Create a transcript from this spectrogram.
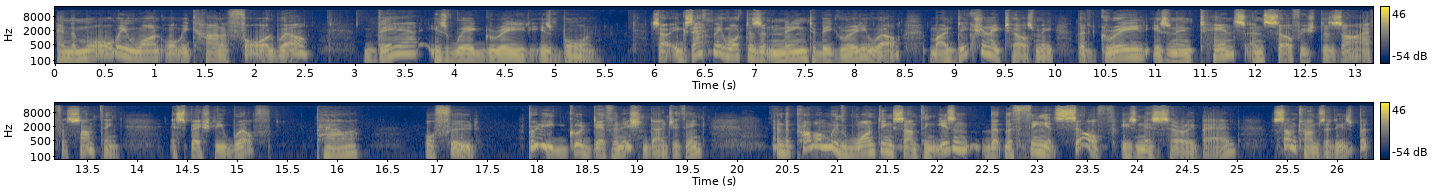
And the more we want what we can't afford, well, there is where greed is born. So, exactly what does it mean to be greedy? Well, my dictionary tells me that greed is an intense and selfish desire for something, especially wealth, power, or food. Pretty good definition, don't you think? And the problem with wanting something isn't that the thing itself is necessarily bad. Sometimes it is, but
